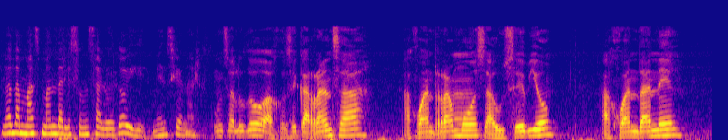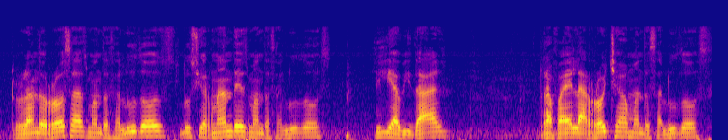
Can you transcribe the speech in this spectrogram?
Nada más mándales un saludo y mencionarlos. Un saludo a José Carranza, a Juan Ramos, a Eusebio, a Juan Daniel, Rolando Rosas manda saludos, Lucio Hernández manda saludos, Lilia Vidal, Rafaela Rocha manda saludos,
